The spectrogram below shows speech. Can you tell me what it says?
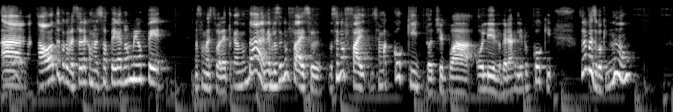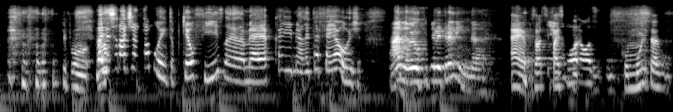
A, a outra professora começou a pegar no meu pé. Nossa, mas sua letra não dá, né? Você não faz, você não faz, chama coquito, tipo, a, o livro, era o livro coquito. Você não faz coquito? Não. tipo, mas ela... isso não adianta muito, porque eu fiz né, na minha época e minha letra é feia hoje. Ah, não, eu fiz a letra linda. É, a pessoa se é faz com, com, muita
